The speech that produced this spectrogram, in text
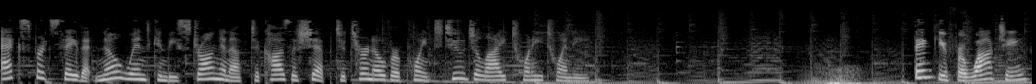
experts say that no wind can be strong enough to cause a ship to turn over. 2 July 2020. Thank you for watching.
